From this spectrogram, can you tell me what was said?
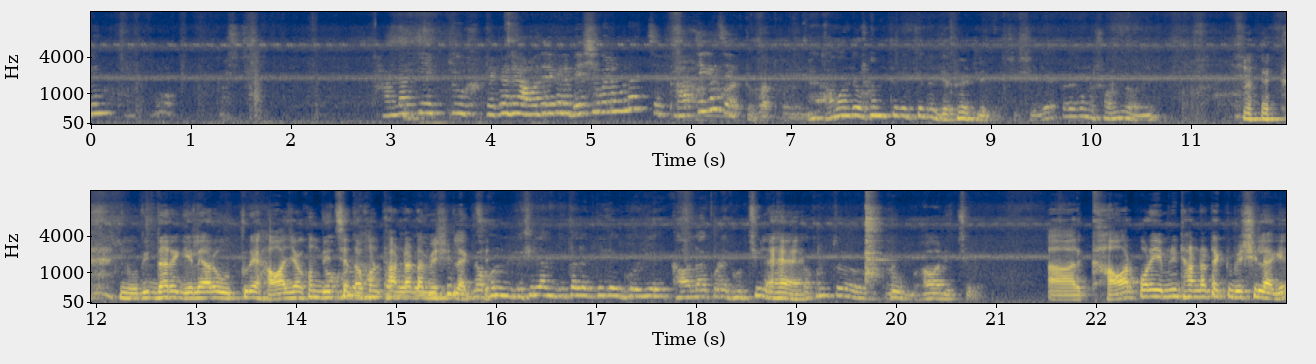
আরেকজন ঠান্ডা কি একটু এখানে আমাদের এখানে বেশি বলে মনে হচ্ছে? ভাত ঠিক আছে? একটু ভাত করে হ্যাঁ, আমাদের ওখান থেকে খেতে ডেফিনেটলি সে ব্যাপারে কোনো সন্দেহ নেই। নদীর ধারে গেলে আরও উত্তরে হাওয়া যখন দিচ্ছে তখন ঠান্ডাটা বেশি লাগছে। যখন গেছিলাম বিকালের দিকে গিয়ে খাওয়া দাওয়া করে ঘুরছিলাম হ্যাঁ। তখন তো খুব হাওয়া দিচ্ছিল। আর খাওয়ার পরে এমনি ঠান্ডাটা একটু বেশি লাগে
